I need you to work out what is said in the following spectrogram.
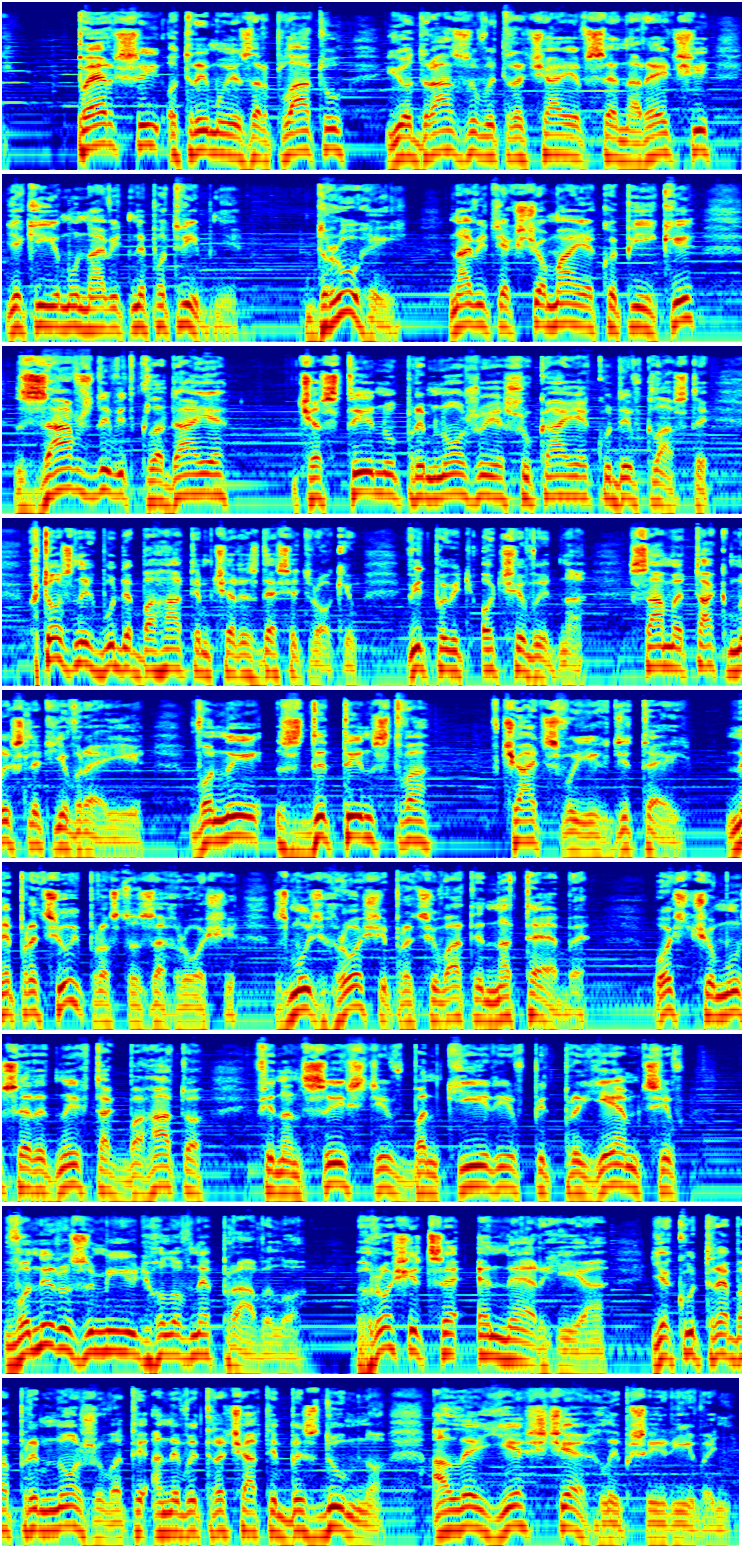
Перший отримує зарплату і одразу витрачає все на речі, які йому навіть не потрібні. Другий, навіть якщо має копійки, завжди відкладає частину, примножує, шукає, куди вкласти. Хто з них буде багатим через 10 років? Відповідь очевидна. Саме так мислять євреї. Вони з дитинства вчать своїх дітей. Не працюй просто за гроші, змусь гроші працювати на тебе. Ось чому серед них так багато фінансистів, банкірів, підприємців. Вони розуміють головне правило. Гроші це енергія, яку треба примножувати, а не витрачати бездумно. Але є ще глибший рівень.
